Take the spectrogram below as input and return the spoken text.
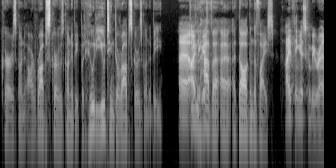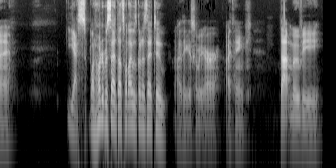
Kerr is going to, or Rob Skur is going to be. But who do you think the Rob Skur is going to be? Uh, Do I you have a, a, a dog in the fight? I think it's gonna be Renee. Yes, one hundred percent. That's what I was going to say too. I think it's gonna be her. I think that movie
